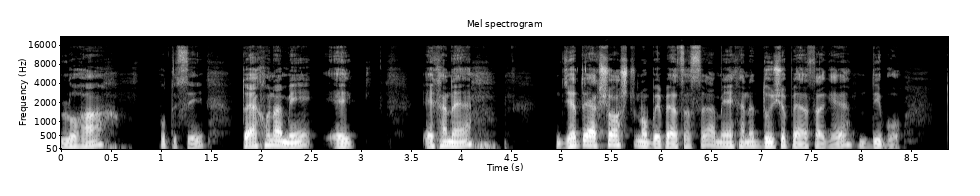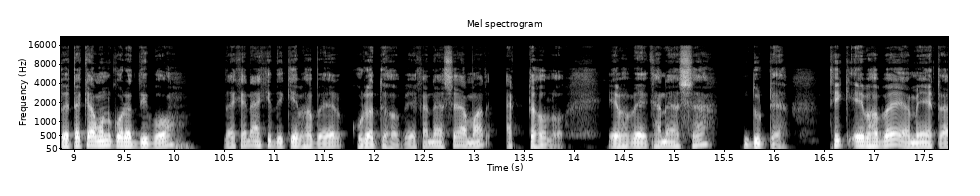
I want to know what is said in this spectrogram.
লোহা পুঁতেছি। তো এখন আমি এই, এখানে যেহেতু একশো অষ্টানব্বই প্যাচ আছে, আমি এখানে দুইশো প্যাচ আগে দিব। তো এটা কেমন করে দিব? দেখেন একই দিকে এভাবে ঘুরাতে হবে। এখানে এসে আমার একটা হলো। এভাবে এখানে আসে দুটা ঠিক এভাবে আমি এটা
